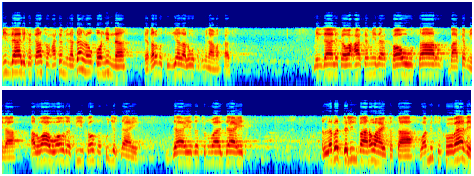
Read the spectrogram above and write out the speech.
min dalika kaas waxaa ka mid haddaan la aqooninna ee qalabatu ziyaada lagu xukminaa markaas min dalika waxaa kamida kawthar baa ka mid ah alwaaw waawda fi kawthar ku jirtahay zaa'idatun waa zaa'id laba daliil baana uhaysataa waa midka koowaade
